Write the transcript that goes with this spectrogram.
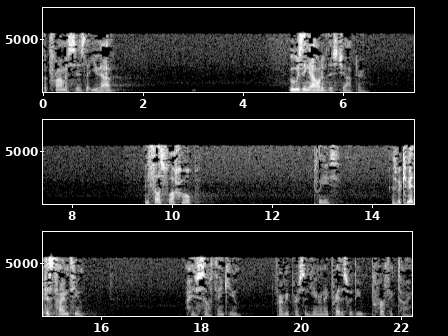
the promises that you have oozing out of this chapter and fill us full of hope. Please, as we commit this time to you, I just so thank you for every person here, and I pray this would be perfect time.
